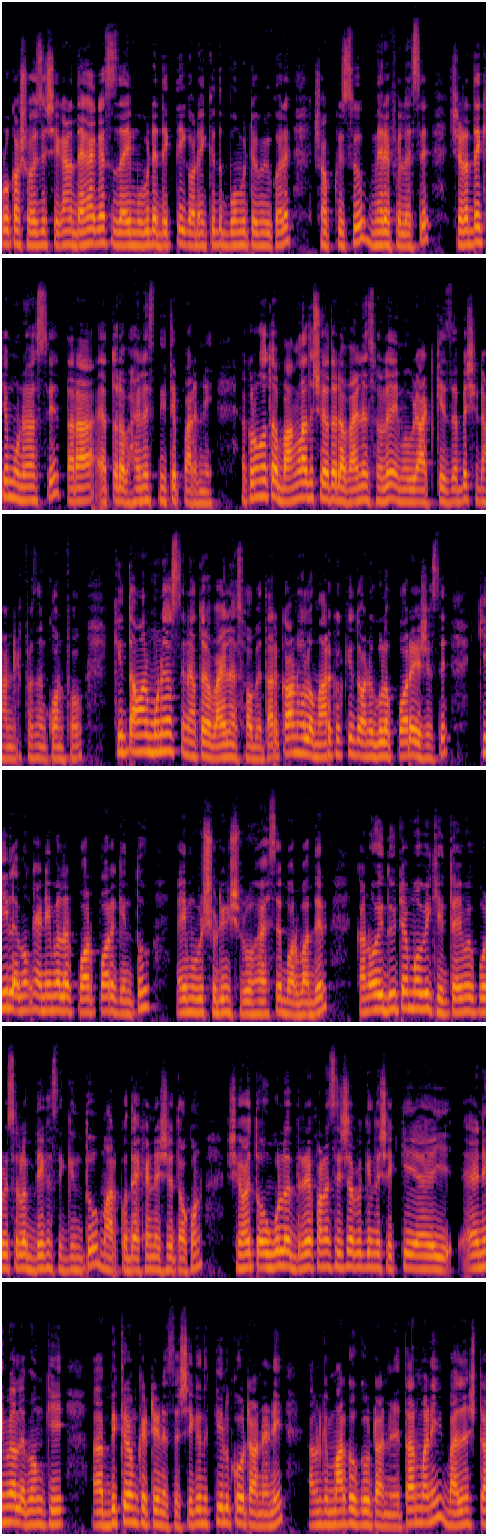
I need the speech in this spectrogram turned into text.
প্রকাশ হয়েছে। সেখানে দেখা গেছে যে এই মুভিটা দেখতেই অনেক কিন্তু বমি টমি করে সব কিছু মেরে ফেলেছে। সেটা দেখে মনে হচ্ছে তারা এতটা ভাইলেন্স নিতে পারেনি। এখন কথা বাংলাদেশে এতটা ভাইলেন্স হলে এই মুভিটা আটকে যাবে, সেটা হান্ড্রেড পার্সেন্ট কনফার্ম কিন্তু আমার মনে হচ্ছে না এতটা ভাইলেন্স হবে। তার কারণ হলো মার্কো কিন্তু অনেকগুলো পরে এসেছে। কিল এবং অ্যানিমেলের পর পরে কিন্তু এই মুভির শুটিং শুরু হয়েছে বরবাদের। কারণ ওই দুইটা মুভি কিন্তু এই মুভি পরিচালক দেখেছে কিন্তু মার্কো দেখেন এসে তখন। সে হয়তো ওগুলো রেফারেন্স হিসাবে কিন্তু সে কি এই অ্যানিমেল এবং কি বিক্রমকে টেনেছে। সে কিন্তু কিলকেও টানেনি, এমনকি মার্কোকেও টানেনি। তার মানে ব্যালেন্সটা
